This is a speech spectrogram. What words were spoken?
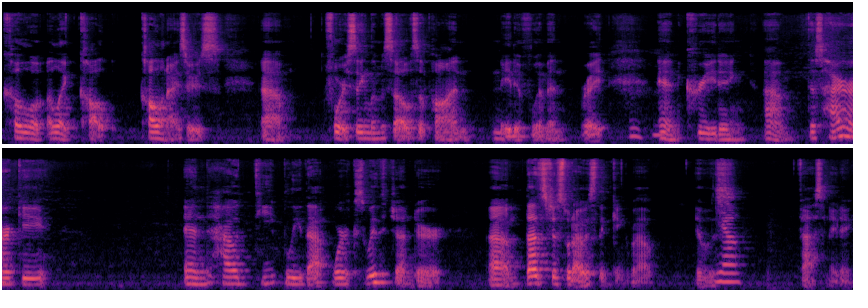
colo- like col- colonizers um, forcing themselves upon native women right? Mm-hmm. and creating um, this hierarchy. And how deeply that works with gender um, that's just what i was thinking about. It was yeah. fascinating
